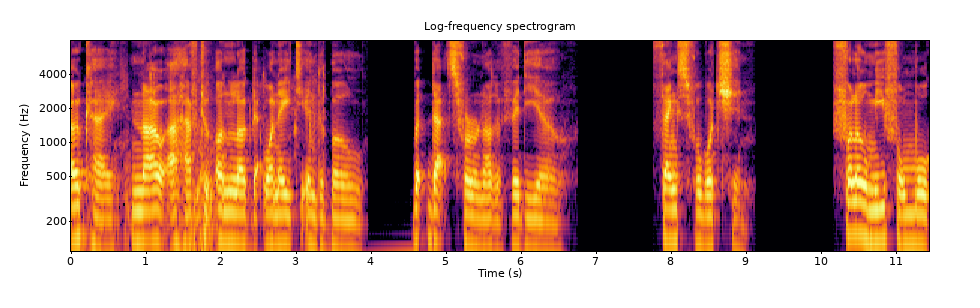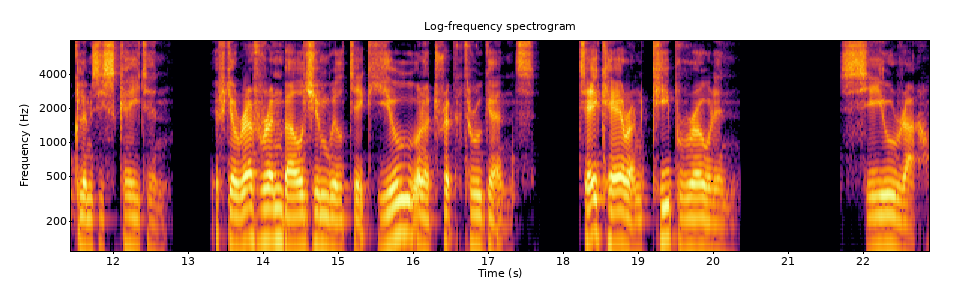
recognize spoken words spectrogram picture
Okay, now I have to unlock that 180 in the bowl. But that's for another video. Thanks for watching. Follow me for more clumsy skating. If your Reverend Belgium, we'll take you on a trip through Ghent. Take care and keep rolling. See you around.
